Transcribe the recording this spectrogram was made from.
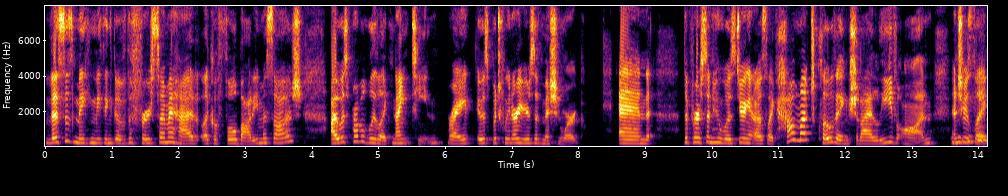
This is making me think of the first time I had like a full body massage. I was probably like 19, right? It was between our years of mission work. And the person who was doing it, I was like, How much clothing should I leave on? And she was like,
